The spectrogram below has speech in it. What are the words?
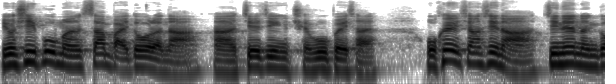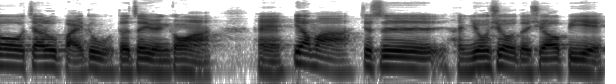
游戏部门三百多人呐啊，接近全部被裁。我可以相信啊，今天能够加入百度的这员工啊，哎，要么就是很优秀的学校毕业，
